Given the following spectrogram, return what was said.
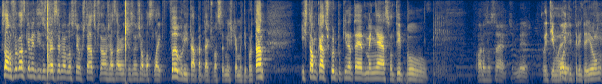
Pessoal, mas foi basicamente isso. Eu espero que vocês tenham gostado. Se gostaram, já sabem, não deixar o vosso like favorito a partilhar com os vossos amigos, que é muito importante. Isto está um bocado escuro porque ainda até é de manhã, são tipo. Horas. 8 e meia. 8h31,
